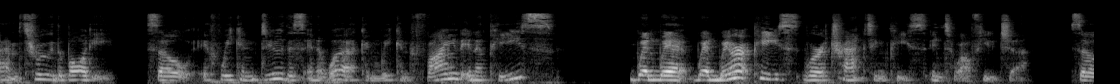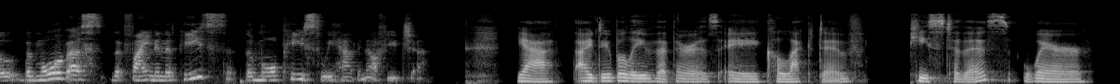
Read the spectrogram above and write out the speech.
um, through the body. So if we can do this inner work and we can find inner peace, when we're when we're at peace, we're attracting peace into our future. So the more of us that find inner peace, the more peace we have in our future. Yeah, I do believe that there is a collective piece to this where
